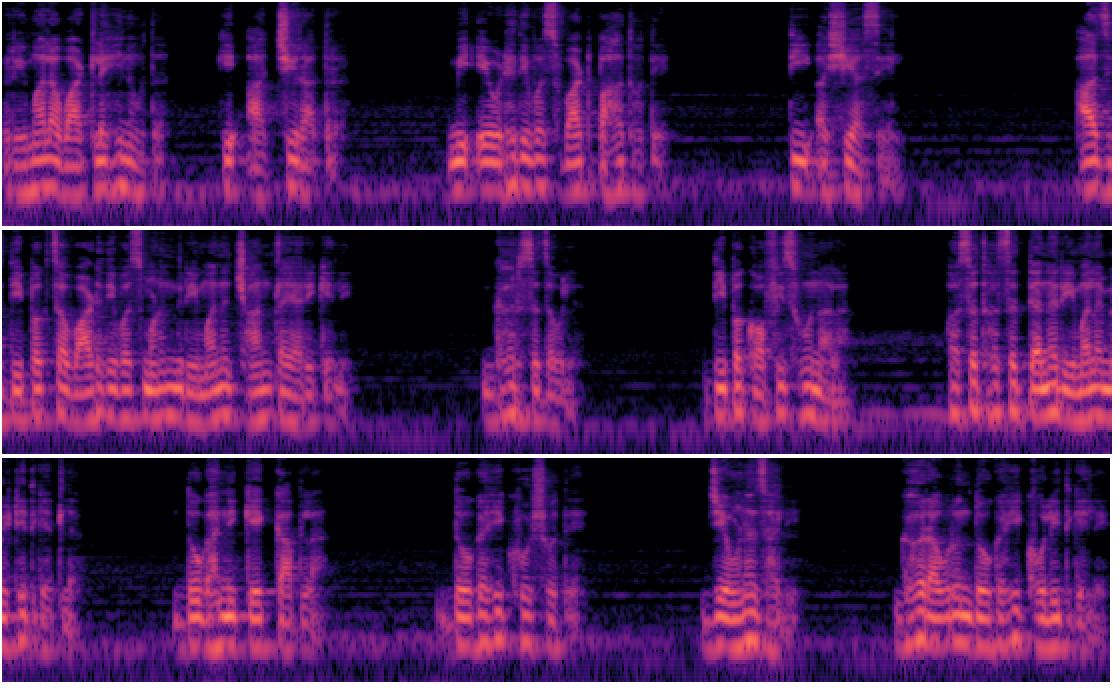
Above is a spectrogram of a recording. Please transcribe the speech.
रीमाला वाटलंही नव्हतं की आजची रात्र. मी एवढे दिवस वाट पाहत होते. ती अशी असेल. आज दीपकचा वाढदिवस म्हणून रीमानं छान तयारी केली. घर सजवलं. दीपक ऑफिसहून आला. हसत हसत त्यानं रीमाला मिठीत घेतलं. दोघांनी केक कापला. दोघंही खुश होते. जेवणं झाली. घर आवरून दोघंही खोलीत गेले.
